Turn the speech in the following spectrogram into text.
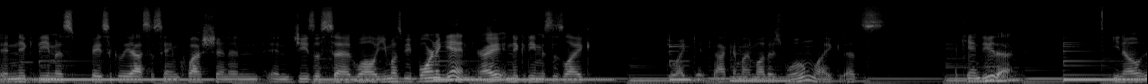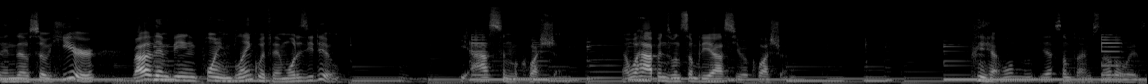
and Nicodemus basically asked the same question, and, and Jesus said, Well, you must be born again, right? And Nicodemus is like, Do I get back in my mother's womb? Like, that's, I can't do that. You know, and so here, rather than being point blank with him, what does he do? He asks him a question. Now, what happens when somebody asks you a question? yeah, well, yeah, sometimes, not always.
